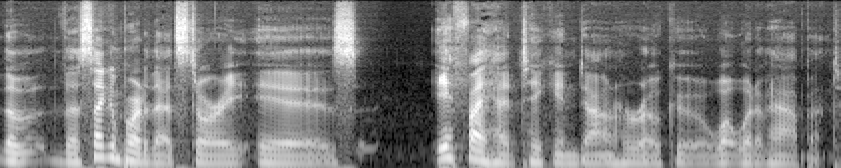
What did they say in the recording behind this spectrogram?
the the second part of that story is if I had taken down Heroku what would have happened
